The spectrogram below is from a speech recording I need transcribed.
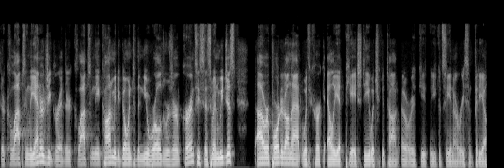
They're collapsing the energy grid. They're collapsing the economy to go into the new world reserve currency system. And we just uh, reported on that with Kirk Elliott, PhD, which you could talk or you, you could see in our recent video.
